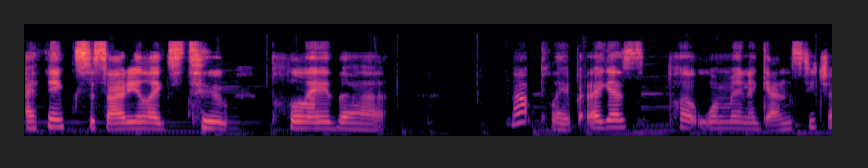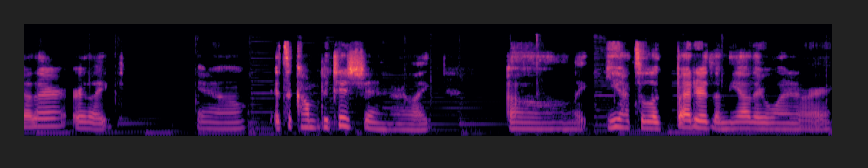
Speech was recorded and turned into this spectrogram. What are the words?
I think society likes to play the, not play, but I guess put women against each other or like, you know, it's a competition or like, oh, like you have to look better than the other one or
